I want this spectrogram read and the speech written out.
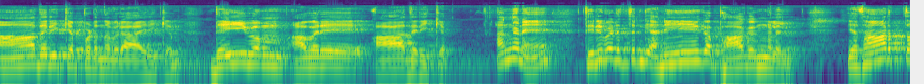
ആദരിക്കപ്പെടുന്നവരായിരിക്കും. ദൈവം അവരെ ആദരിക്കും. അങ്ങനെ തിരുവഴുത്തിന്റെ അനേക ഭാഗങ്ങളിൽ യഥാർത്ഥ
